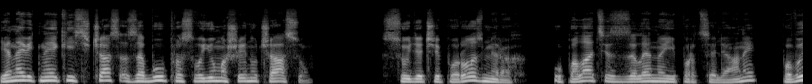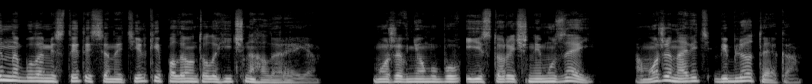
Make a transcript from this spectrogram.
Я навіть на якийсь час забув про свою машину часу. Судячи по розмірах, у палаці з зеленої порцеляни повинна була міститися не тільки палеонтологічна галерея. Може, в ньому був і історичний музей, а може, навіть бібліотека.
